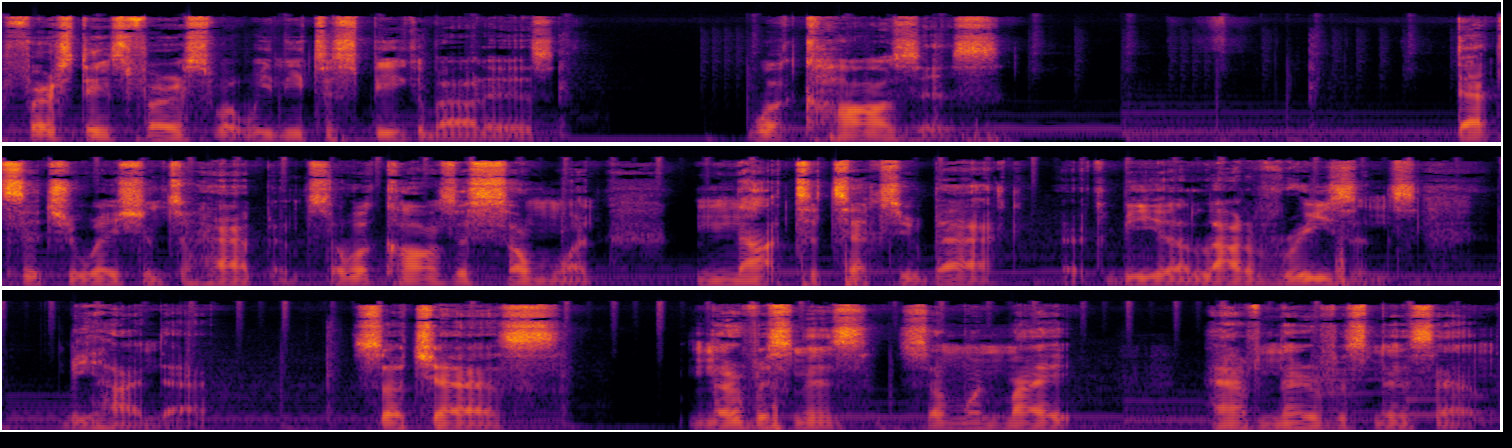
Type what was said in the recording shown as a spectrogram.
first things first, what we need to speak about is what causes that situation to happen. So, what causes someone not to text you back? There could be a lot of reasons behind that such as nervousness. Someone might have nervousness and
